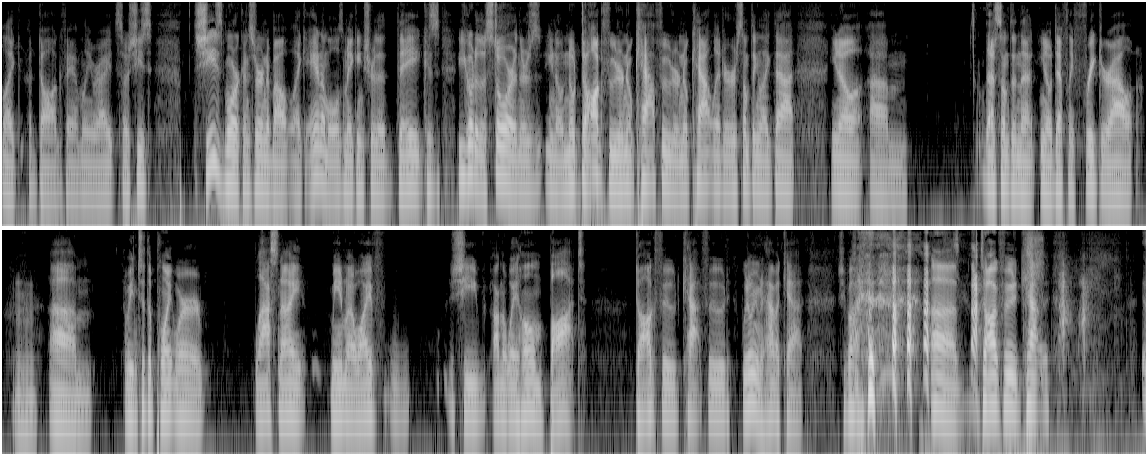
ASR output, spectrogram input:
like a dog family, right? So she's she's more concerned about like animals, making sure that they because you go to the store and there's you know no dog food or no cat food or no cat litter or something like that. You know, um, that's something that you know definitely freaked her out. Um, I mean, to the point where last night, me and my wife, she on the way home bought dog food, cat food. We don't even have a cat. She bought uh, dog food, cat.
